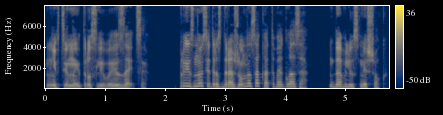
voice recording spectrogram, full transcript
Нефтяные трусливые зайцы. Произносит раздраженно, закатывая глаза. Давлю смешок.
